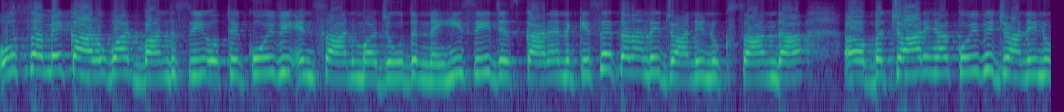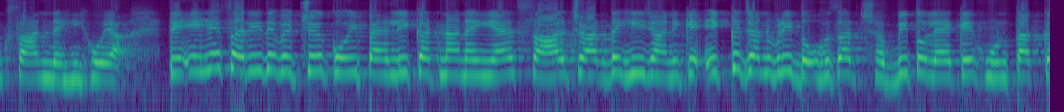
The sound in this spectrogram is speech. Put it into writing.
ਉਸ ਸਮੇਂ ਕਾਰੋਬਾਰ ਬੰਦ ਸੀ ਉੱਥੇ ਕੋਈ ਵੀ ਇਨਸਾਨ ਮੌਜੂਦ ਨਹੀਂ ਸੀ ਜਿਸ ਕਾਰਨ ਕਿਸੇ ਤਰ੍ਹਾਂ ਦੇ ਜਾਨੀ ਨੁਕਸਾਨ ਦਾ ਅ, ਬਚਾ ਰਿਹਾ ਕੋਈ ਵੀ ਜਾਨੀ ਨੁਕਸਾਨ ਨਹੀਂ ਹੋਇਆ। ਤੇ ਇਹ ਸਰੀ ਦੇ ਵਿੱਚ ਕੋਈ ਪਹਿਲੀ ਘਟਨਾ ਨਹੀਂ ਹੈ। ਸਾਲ ਚੜ੍ਹਦੇ ਹੀ ਯਾਨੀ ਕਿ 1 ਜਨਵਰੀ 2026 ਤੋਂ ਲੈ ਕੇ ਹੁਣ ਤੱਕ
